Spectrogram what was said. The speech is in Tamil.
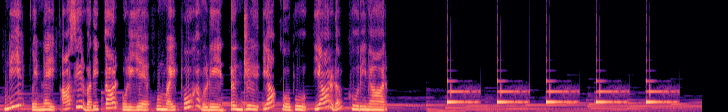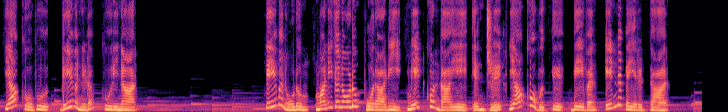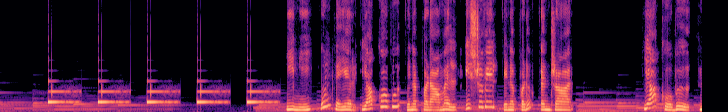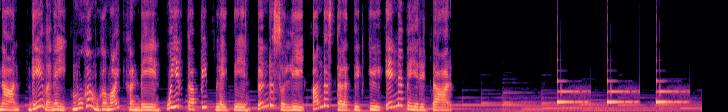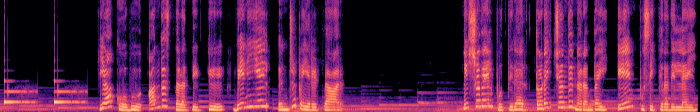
நீர் என்னை ஆசீர்வதித்தால் ஒளிய உம்மை போக விடேன் என்று யாக்கோபு யாரிடம் கூறினார். யாக்கோபு தேவனிடம் கூறினார். தேவனோடும் மனிதனோடும் போராடி மேற்கொண்டாயே என்று யாக்கோபுக்கு தேவன் என்ன பெயரிட்டார்? இனி உன் பெயர் யாக்கோபு எனப்படாமல் இஸ்ரவேல் எனப்படும் என்றார். யாக்கோபு நான் தேவனை முகமுகமாய் கண்டேன் உயிர் தப்பி பிழைத்தேன் என்று சொல்லி அந்த ஸ்தலத்திற்கு என்ன பெயரிட்டார்? யாக்கோபு அந்த ஸ்தலத்திற்கு பெனியேல் என்று பெயரிட்டார். இஸ்ரவேல் புத்திரர் தொடைச்சந்து நரம்பை ஏன் புசிக்கிறதில்லை?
